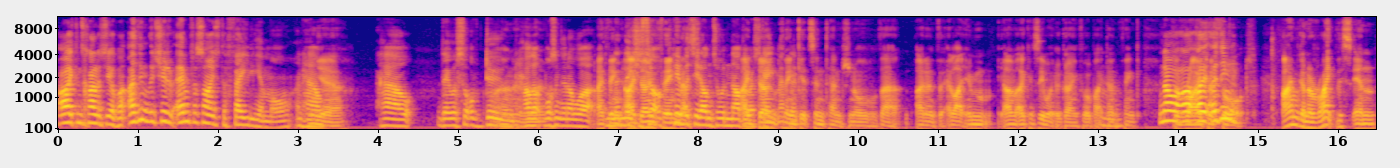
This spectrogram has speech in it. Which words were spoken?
I can kind of see your point. I think they should have emphasised the failure more and how yeah, how they were sort of doomed, how that wasn't going to work. I and think- then they I just don't sort of think that- pivoted onto another I escape don't method. think it's intentional that I don't think like um, I can see what you're going for, but I don't think Mm. No, the I- I- writer I think- thought. I'm going to write this in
